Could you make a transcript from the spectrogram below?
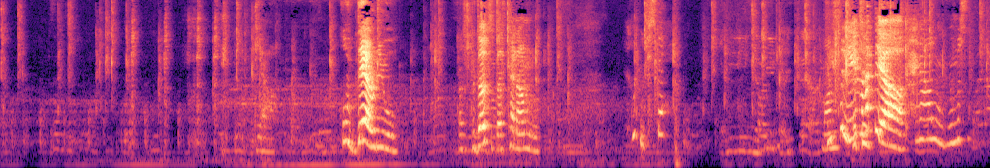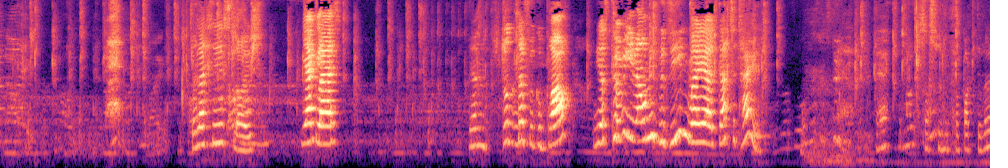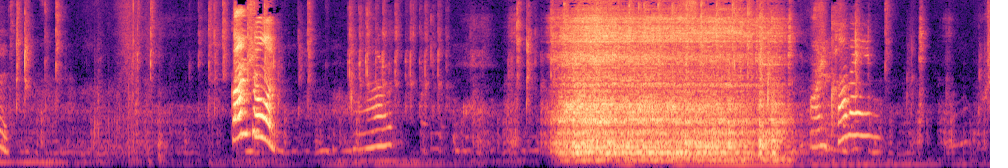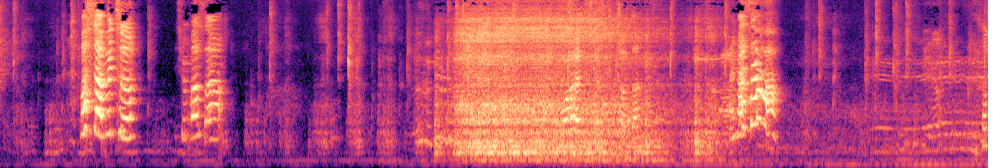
Ja. Who dare you? Was bedeutet das? Keine Ahnung. Mann, Wie viel Leben bitte. hat der? Keine Ahnung, wir müssen. Hä? Vielleicht ich es gleich. Ja, gleich. Wir haben Stunden dafür gebraucht. Und jetzt können wir ihn auch nicht besiegen, weil er ganz teilt. Was das für eine verpackte Welt? Komm schon! I'm coming.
